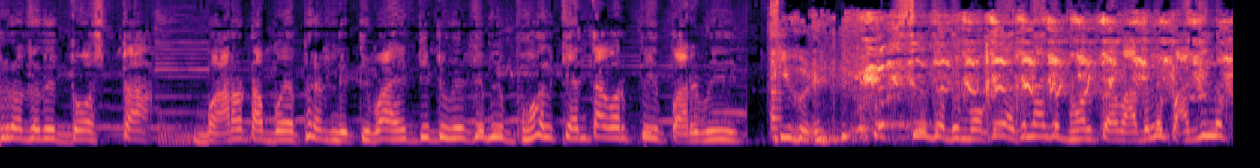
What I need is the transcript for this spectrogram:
ଝିଅର ଯଦି ଦଶଟା ବାରଟା ବୟଫ୍ରେଣ୍ଡ ନେଇଥିବା ହେଥିଟୁକେ ଯେ ବି ଭଲ କେନ୍ତା କରି ପିଇ ପାରବି ସେ ଯଦି ମକେ ଏକନାକେ ଭଲ ପାଇବା ବେଲେ ବାକି ଲୋକ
